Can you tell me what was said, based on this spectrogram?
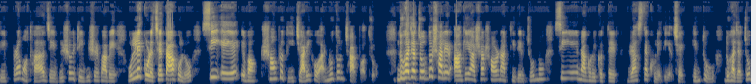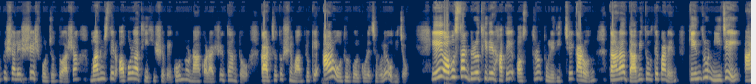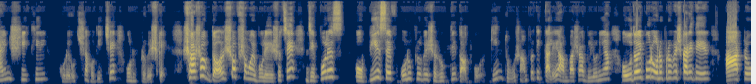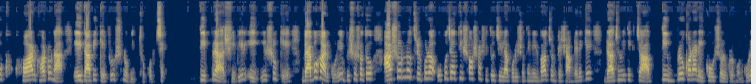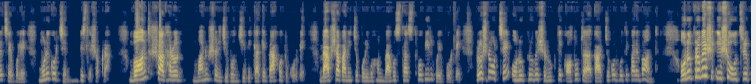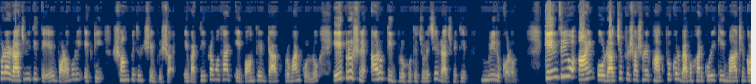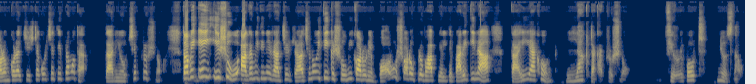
তীব্রমথা যে বিষয়টি বিশেষভাবে উল্লেখ করেছে তা হলো সিএএ এবং সম্প্রতি জারি হওয়া নতুন ছাড়পত্র। দু হাজার চোদ্দ সালের আগে আসা শরণার্থীদের জন্য সিএ নাগরিকত্বের রাস্তা খুলে দিয়েছে। কিন্তু দু সালের শেষ পর্যন্ত আসা মানুষদের অপরাধী হিসেবে গণ্য না করার সিদ্ধান্ত কার্যত সীমান্তকে আরও দুর্বল করেছে বলে অভিযোগ। এই অবস্থান বিরোধীদের হাতে অস্ত্র তুলে দিচ্ছে কারণ তারা দাবি তুলতে পারেন কেন্দ্র নিজেই আইন শিথিল করে উৎসাহ দিচ্ছে অনুপ্রবেশকে। শাসক দল সব সময় বলে এসেছে যে পুলিশ ও বিএসএফ অনুপ্রবেশ রুখতে তৎপর। কিন্তু সাম্প্রতিককালে আমবাসা, বিলোনিয়া ও উদয়পুর অনুপ্রবেশকারীদের আটক হওয়ার ঘটনা এই দাবিকে প্রশ্নবিদ্ধ করছে। তিপ্রা শিবির এই ইস্যুকে ব্যবহার করে বিশেষত আসন্ন ত্রিপুরা উপজাতি স্বশাসিত জেলা পরিষদের নির্বাচনকে সামনে রেখে রাজনৈতিক চাপ তীব্র করার এই কৌশল গ্রহণ করেছে বলে মনে করছেন বিশ্লেষকরা। বন্ধ সাধারণ মানুষের জীবন জীবিকাকে ব্যাহত করবে। ব্যবসা, বাণিজ্য, পরিবহন ব্যবস্থা স্থবির হয়ে পড়বে। প্রশ্ন উঠছে, অনুপ্রবেশ রুখতে কতটা কার্যকর হতে পারে বন্ধ? অনুপ্রবেশ ইস্যু ত্রিপুরার রাজনীতিতে বরাবরই একটি সংবেদনশীল বিষয়। এবার তীব্রমথার এই বন্ধের ডাক প্রমাণ করল, এই প্রশ্নে আরও তীব্র হতে চলেছে রাজনীতির মেরুকরণ। কেন্দ্রীয় আইন ও রাজ্য প্রশাসনের ফাঁক ফোকর ব্যবহার করে কি মাঠ গরম করার চেষ্টা করছে তীব্রমথা তা নিয়ে হচ্ছে প্রশ্ন। তবে এই ইস্যু আগামী দিনে রাজ্যের রাজনৈতিক সমীকরণে বড় সড় প্রভাব ফেলতে পারে কিনা, তাই এখন লাখ টাকার প্রশ্ন। Bureau report, news now.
